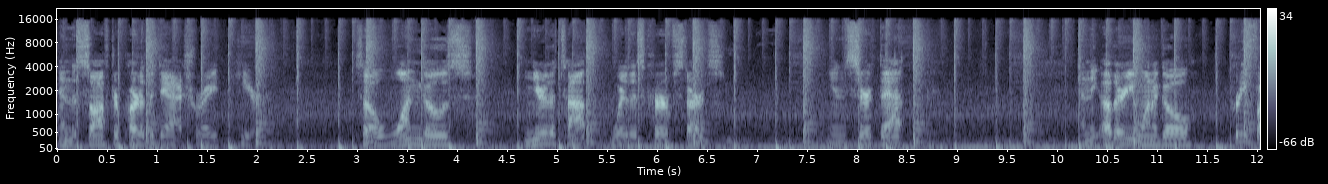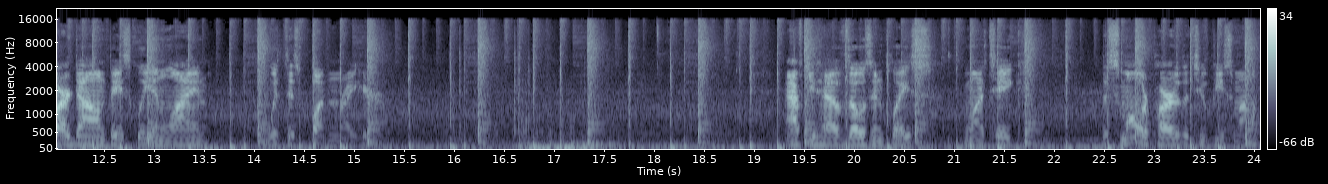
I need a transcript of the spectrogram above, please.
and the softer part of the dash right here. So one goes near the top where this curve starts. You insert that. And the other you want to go pretty far down, basically in line with this button right here. After you have those in place, you want to take the smaller part of the two-piece mount,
